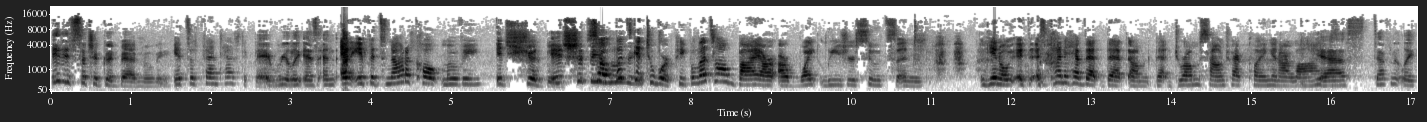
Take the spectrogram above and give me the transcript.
It is such a good bad movie. It's a fantastic bad movie. It movie. really is. And, And if it's not a cult movie, it should be. It should be So let's get to work, people. Let's all buy our, our white leisure suits and, you know, it, it's kind of have that that um, that drum soundtrack playing in our lives. Yes, definitely.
